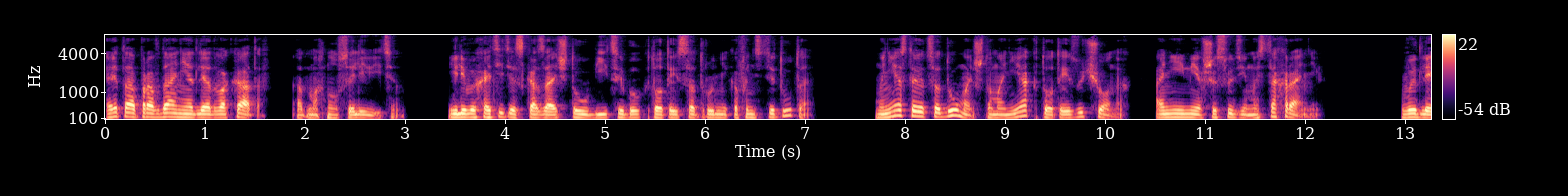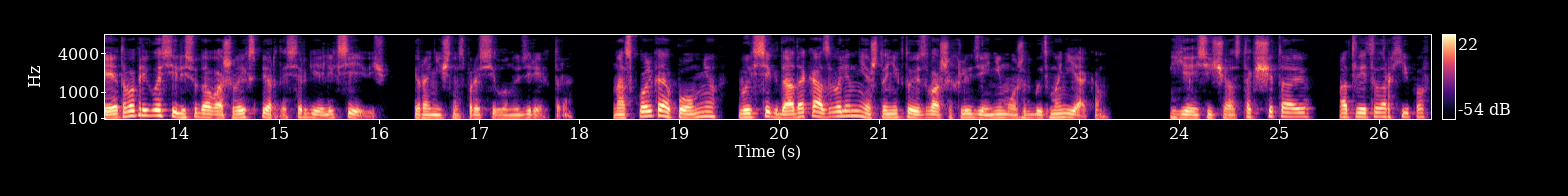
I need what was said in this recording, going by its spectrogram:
«Это оправдание для адвокатов», – отмахнулся Левитин. «Или вы хотите сказать, что убийцей был кто-то из сотрудников института? Мне остается думать, что маньяк кто-то из ученых, а не имевший судимость охранник. Вы для этого пригласили сюда вашего эксперта, Сергей Алексеевич?» – иронично спросил он у директора. «Насколько я помню, вы всегда доказывали мне, что никто из ваших людей не может быть маньяком». «Я и сейчас так считаю», – ответил Архипов.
